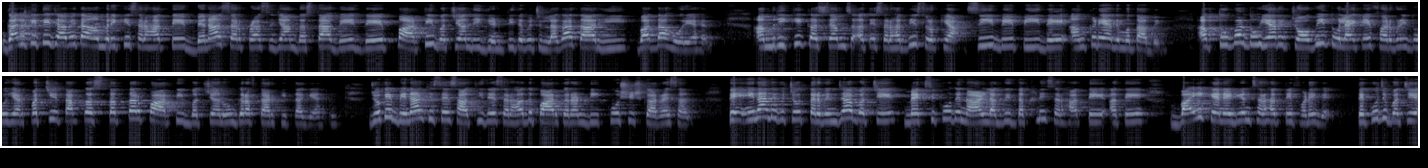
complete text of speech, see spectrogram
ਗੱਲ ਕੀਤੀ ਜਾਵੇ ਤਾਂ ਅਮਰੀਕੀ ਸਰਹੱਦ ਤੇ ਬਿਨਾਂ ਸਰਪ੍ਰਸਤ ਜਾਂ ਦਸਤਾਵੇਜ਼ ਦੇ ਭਾਰਤੀ ਬੱਚਿਆਂ ਦੀ ਗਿਣਤੀ ਦੇ ਵਿੱਚ ਲਗਾਤਾਰ ਹੀ ਵਾਧਾ ਹੋ ਰਿਹਾ ਹੈ। ਅਮਰੀਕੀ ਕਸਟਮਸ ਅਤੇ ਸਰਹੱਦੀ ਸੁਰੱਖਿਆ ਸੀਬੀਪੀ ਦੇ ਅੰਕੜਿਆਂ ਦੇ ਮੁਤਾਬਿਕ ਅਕਤੂਬਰ 2024 ਤੋਂ ਲੈ ਕੇ ਫਰਵਰੀ 2025 ਤੱਕ 77 ਭਾਰਤੀ ਬੱਚਿਆਂ ਨੂੰ ਗ੍ਰਿਫਤਾਰ ਕੀਤਾ ਗਿਆ ਹੈ, ਜੋ ਕਿ ਬਿਨਾਂ ਕਿਸੇ ਸਾਥੀ ਦੇ ਸਰਹੱਦ ਪਾਰ ਕਰਨ ਦੀ ਕੋਸ਼ਿਸ਼ ਕਰ ਰਹੇ ਸਨ। ਤੇ ਇਹਨਾਂ ਦੇ ਵਿੱਚੋਂ 53 ਬੱਚੇ ਮੈਕਸੀਕੋ ਦੇ ਨਾਲ ਲੱਗਦੀ ਦੱਖਣੀ ਸਰਹੱਦ ਤੇ ਅਤੇ 22 ਕੈਨੇਡੀਅਨ ਸਰਹੱਦ ਤੇ ਫੜੇ ਗਏ ਤੇ ਕੁਝ ਬੱਚੇ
